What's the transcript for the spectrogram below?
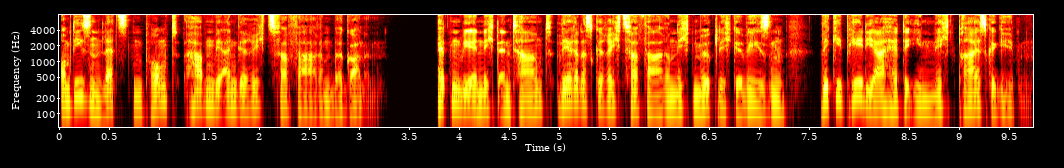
Um diesen letzten Punkt haben wir ein Gerichtsverfahren begonnen. Hätten wir ihn nicht enttarnt, wäre das Gerichtsverfahren nicht möglich gewesen, Wikipedia hätte ihn nicht preisgegeben.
